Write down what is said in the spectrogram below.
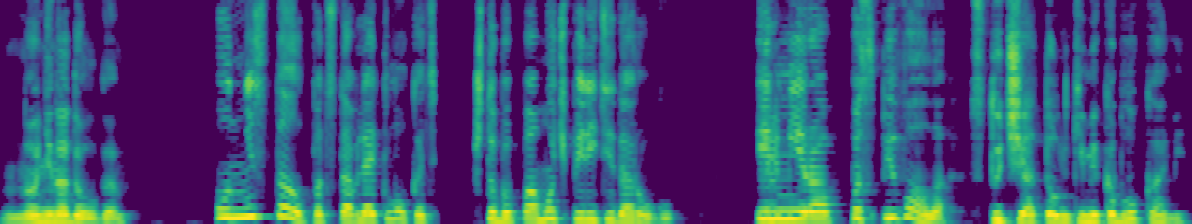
но ненадолго». Он не стал подставлять локоть, чтобы помочь перейти дорогу. Эльмира поспевала, стуча тонкими каблуками.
